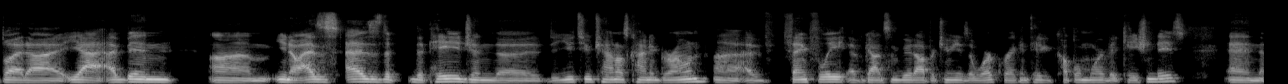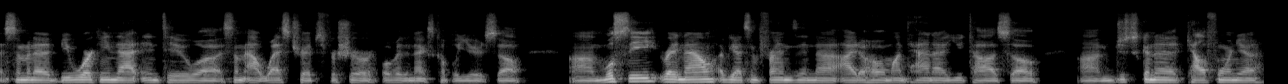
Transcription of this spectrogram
But uh, yeah, I've been, um, you know, as as the the page and the the YouTube channel's kind of grown. Uh, I've thankfully I've got some good opportunities at work where I can take a couple more vacation days and so I'm gonna be working that into uh, some out west trips for sure over the next couple years. So um, we'll see. Right now, I've got some friends in uh, Idaho, Montana, Utah. So I'm just gonna California.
